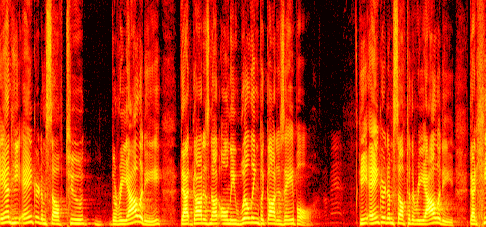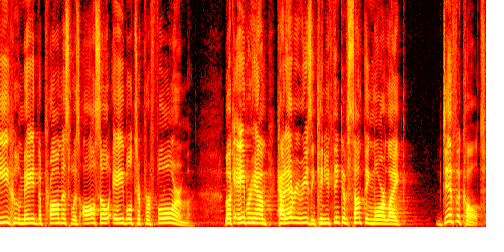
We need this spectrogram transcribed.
and he anchored himself to the reality that God is not only willing, but God is able. He anchored himself to the reality that he who made the promise was also able to perform. Look, Abraham had every reason. Can you think of something more like difficult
